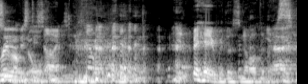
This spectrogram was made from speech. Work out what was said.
grim up service north. design is no, Behave with us, Northerners. stop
